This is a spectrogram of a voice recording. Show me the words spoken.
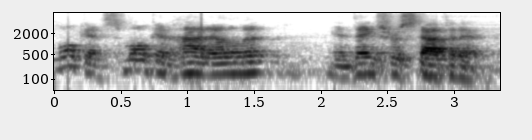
Smoking, smoking hot element. And thanks for stopping in.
